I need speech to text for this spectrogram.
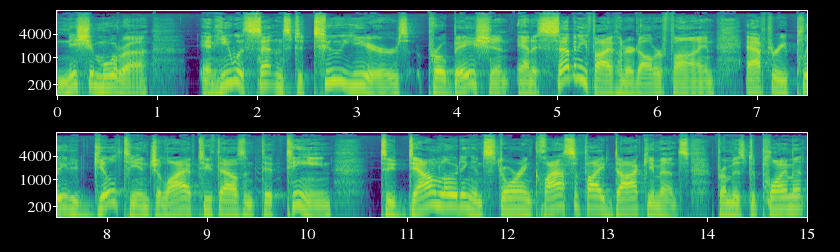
Nishimura and he was sentenced to two years probation and a $7,500 fine after he pleaded guilty in July of 2015 to downloading and storing classified documents from his deployment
